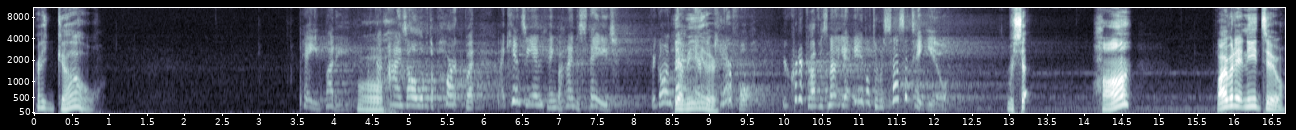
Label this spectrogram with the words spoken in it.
Where'd he go? Hey, buddy. Oh. I've got oh. eyes all over the park, but I can't see anything behind the stage. If you're going back yeah, me there, either. be careful. Your critter cuff is not yet able to resuscitate you. Resu huh? Why would it need to?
